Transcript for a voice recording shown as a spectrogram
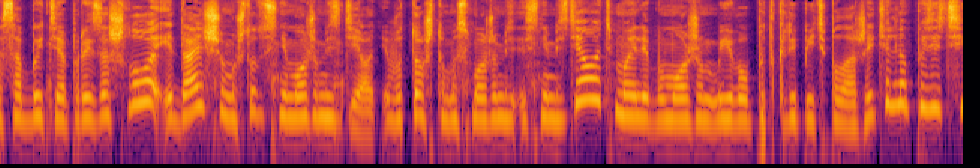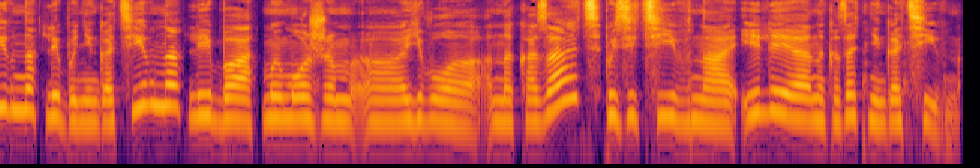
событие произошло, и дальше мы что-то с ним можем сделать. И вот то, что мы сможем с ним сделать, мы либо можем его подкрепить положительно, позитивно, позитивно, либо негативно, либо мы можем э, его наказать позитивно или наказать негативно.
